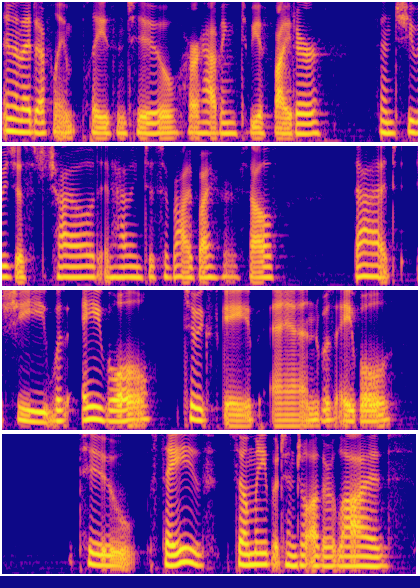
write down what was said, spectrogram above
And that definitely plays into her having to be a fighter since she was just a child and having to survive by herself. That she was able to escape and was able to save so many potential other lives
